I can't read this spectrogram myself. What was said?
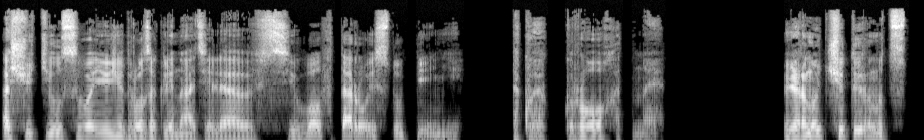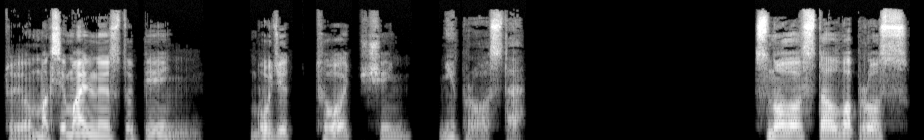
Ощутил свое ядро заклинателя всего второй ступени. Такое крохотное. Вернуть четырнадцатую, максимальную ступень, будет очень непросто. Снова встал вопрос,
